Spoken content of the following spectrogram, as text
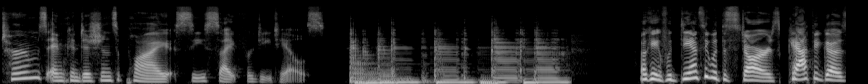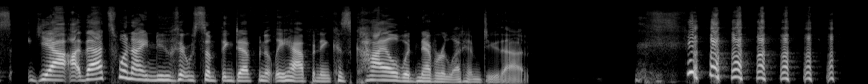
Terms and conditions apply. See site for details. Okay, with Dancing with the Stars, Kathy goes, Yeah, that's when I knew there was something definitely happening because Kyle would never let him do that.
